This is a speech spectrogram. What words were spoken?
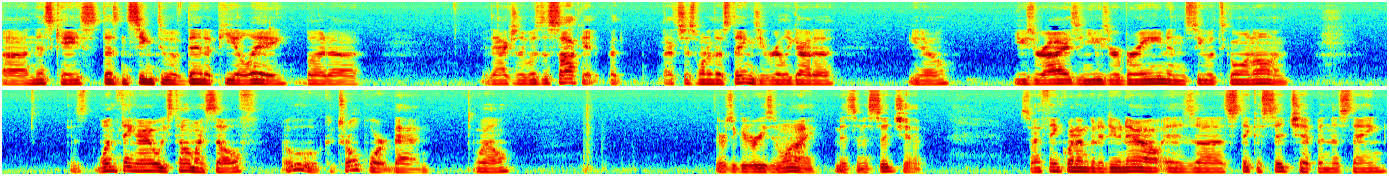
Uh, in this case, doesn't seem to have been a PLA, but uh, it actually was the socket. But that's just one of those things you really gotta, you know, use your eyes and use your brain and see what's going on. Because one thing I always tell myself, oh, control port bad. Well, there's a good reason why, missing a SID chip. So I think what I'm going to do now is uh, stick a SID chip in this thing.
